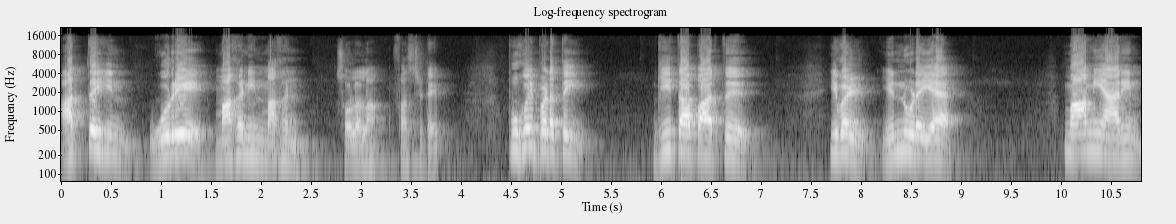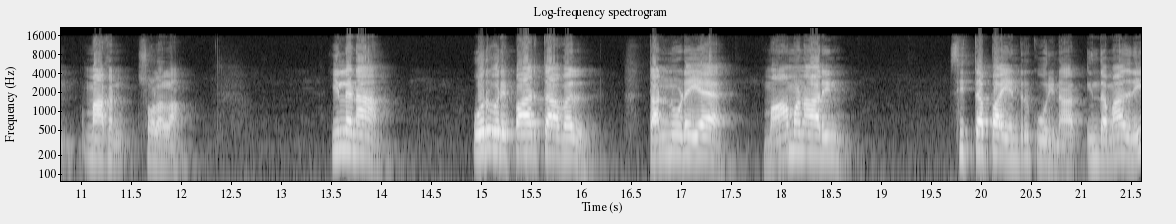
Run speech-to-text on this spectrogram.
அத்தையின் ஒரே மகனின் மகன் சொல்லலாம் ஃபஸ்ட் டைப் புகைப்படத்தை கீதா பார்த்து இவள் என்னுடைய மாமியாரின் மகன் சொல்லலாம். இல்லைனா ஒருவரை பார்த்த அவள் தன்னுடைய மாமனாரின் சித்தப்பா என்று கூறினார். இந்த மாதிரி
